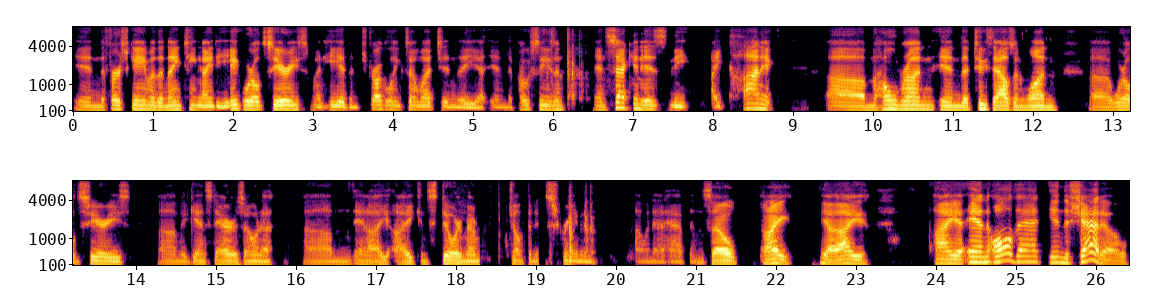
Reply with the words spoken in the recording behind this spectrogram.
in the first game of the 1998 World Series when he had been struggling so much in the uh, in the postseason, and second is the iconic um, home run in the 2001 uh, World Series um, against Arizona, um, and I I can still remember jumping and screaming uh, when that happened. So I yeah I I uh, and all that in the shadow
